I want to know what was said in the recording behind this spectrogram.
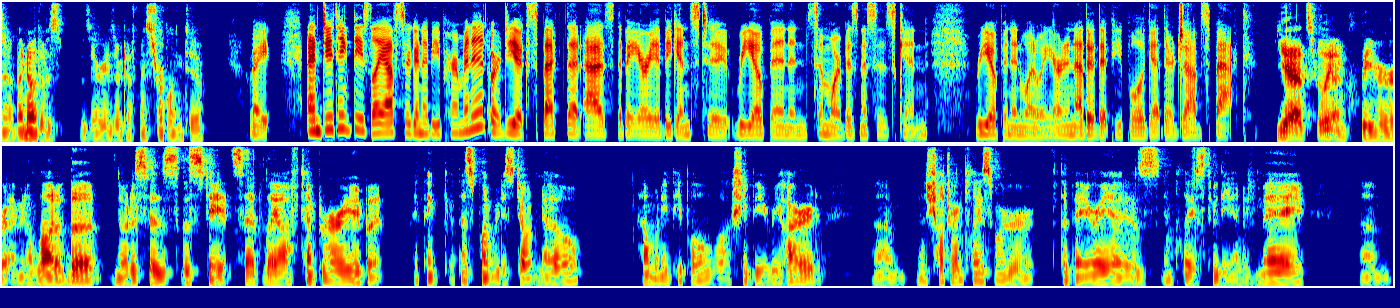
um, I know those those areas are definitely struggling too. Right. And do you think these layoffs are going to be permanent, or do you expect that as the Bay Area begins to reopen and some more businesses can reopen in one way or another, that people will get their jobs back? Yeah, it's really unclear. I mean, a lot of the notices the state said layoff temporary, but I think at this point we just don't know how many people will actually be rehired. Um, the shelter in place order for the Bay Area is in place through the end of May. Um,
